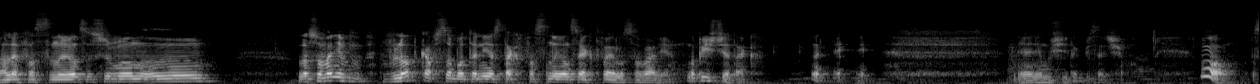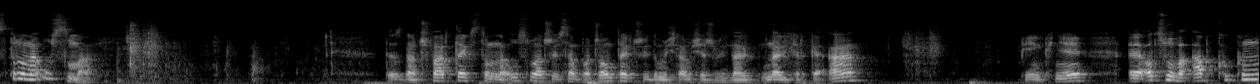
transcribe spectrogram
Ale fascynujący Szymon. yy. Losowanie w, w lotka w sobotę nie jest tak fascynujące jak twoje losowanie. No piszcie tak. nie, nie musicie tak pisać. O, strona ósma. To jest na czwartek, strona ósma, czyli sam początek, czyli domyślam się, że na, na literkę A. Pięknie. E, Od słowa abgucken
